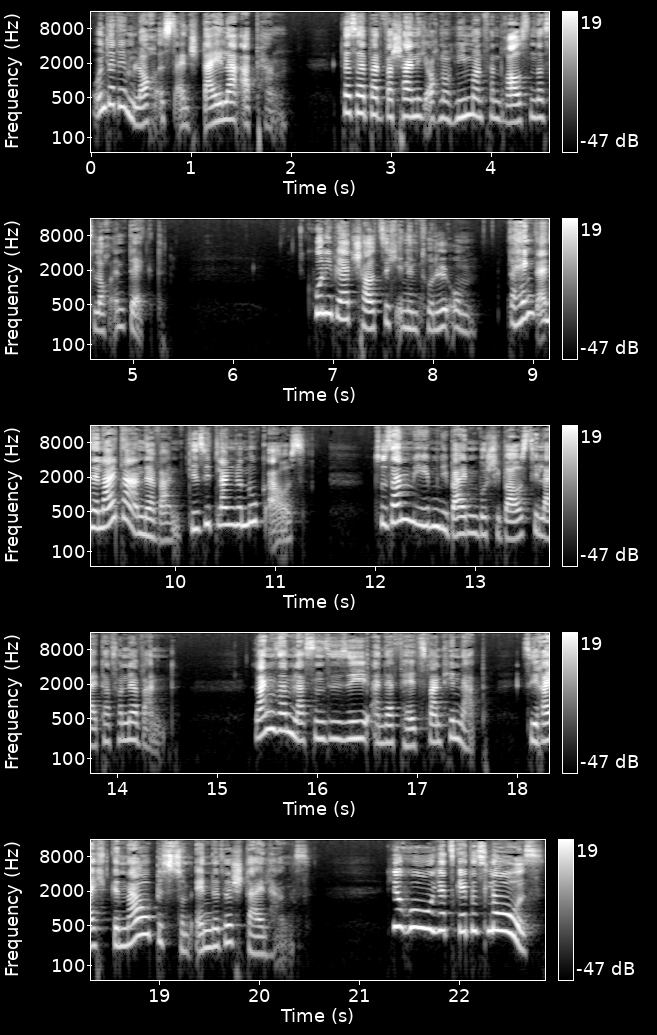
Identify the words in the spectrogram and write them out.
Unter dem Loch ist ein steiler Abhang. Deshalb hat wahrscheinlich auch noch niemand von draußen das Loch entdeckt. Kunibert schaut sich in dem Tunnel um. Da hängt eine Leiter an der Wand, die sieht lang genug aus. Zusammen heben die beiden Buschibaus die Leiter von der Wand. Langsam lassen sie sie an der Felswand hinab. Sie reicht genau bis zum Ende des Steilhangs. Juhu, jetzt geht es los.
